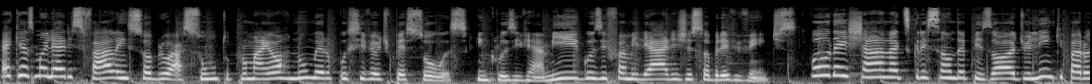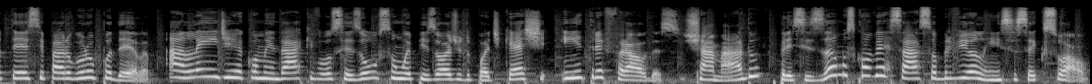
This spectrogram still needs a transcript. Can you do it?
é que as mulheres falem sobre o assunto para o maior número possível de pessoas, inclusive amigos e familiares de sobreviventes. Vou deixar na descrição do episódio o link para o texto e para o grupo dela, além de recomendar que vocês ouçam o um episódio do podcast Entre Fraldas, chamado Precisamos Conversar sobre Violência Sexual.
